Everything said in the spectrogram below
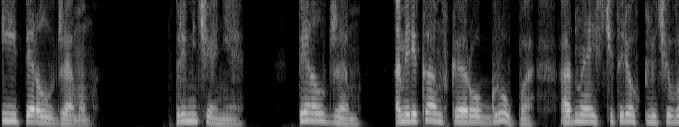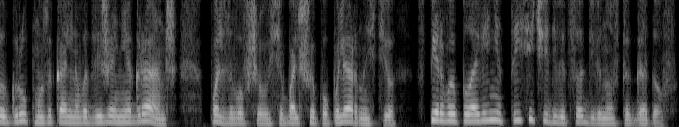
и Перл-Джемом». Примечание. Перл-Джем Американская рок-группа, одна из четырех ключевых групп музыкального движения «Гранж», пользовавшегося большой популярностью в первой половине 1990-х годов.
